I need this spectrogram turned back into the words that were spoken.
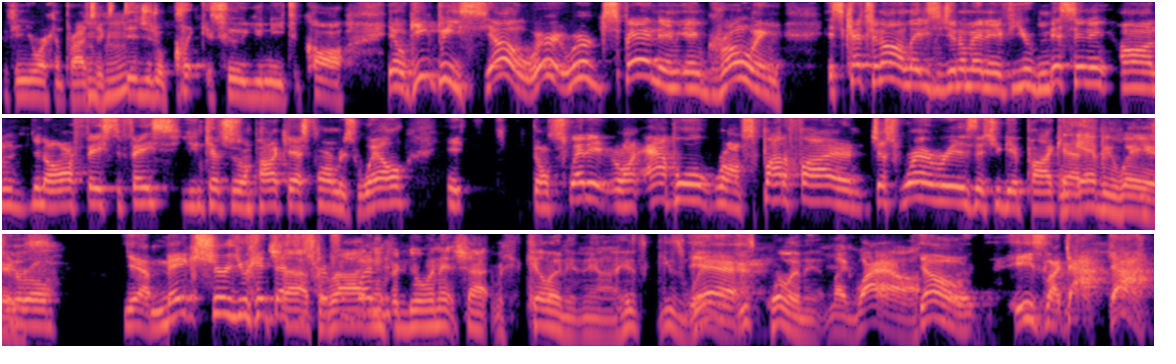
within your working projects, mm-hmm. Digital Click is who you need to call. Yo, GeekBeast, yo, we're we're expanding and growing. It's catching on, ladies and gentlemen. And if you're missing it on you know our face to face, you can catch us on podcast form as well. It, don't sweat it. We're on Apple, we're on Spotify, and just wherever it is that you get podcasts. Everywhere. In general. Yeah, make sure you hit Shout that subscription button for doing it. Shot killing it now. He's he's winning. yeah, he's killing it. Like wow, yo, he's like yeah, yeah,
